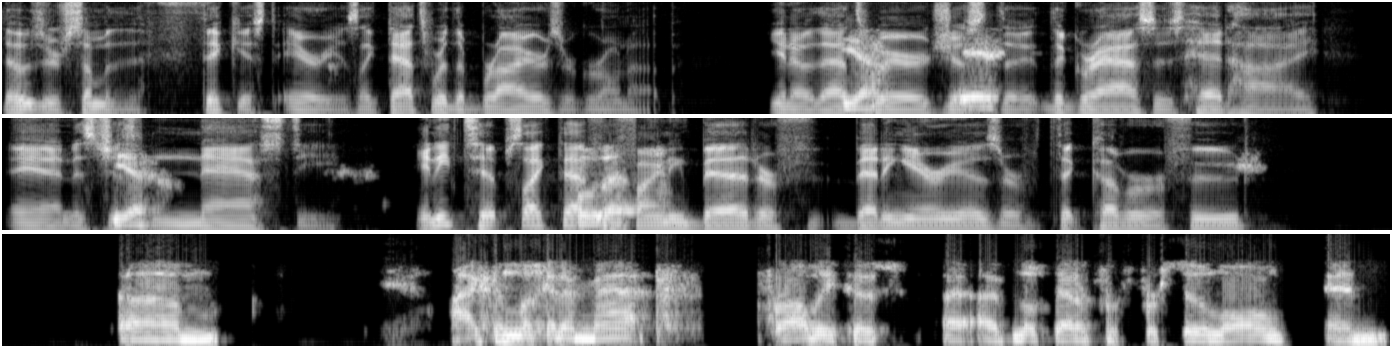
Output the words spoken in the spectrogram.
those are some of the thickest areas. Like that's where the briars are grown up. You know, that's Yeah. where just Yeah. the the grass is head high and it's just Yeah. nasty. Any tips like that Well, for that- finding bed or f- bedding areas or thick cover or food? Um, I can look at a map probably because I've looked at them for, for so long, and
